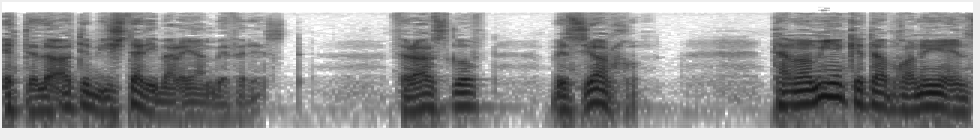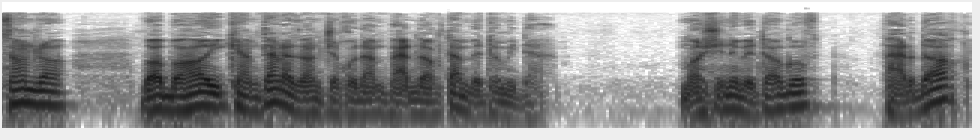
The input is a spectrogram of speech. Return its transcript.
اطلاعات بیشتری برایم بفرست. فراست گفت بسیار خوب. تمامی کتابخانه انسان را با بهایی کمتر از آنچه خودم پرداختم به تو میدم. ماشین بتا گفت پرداخت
